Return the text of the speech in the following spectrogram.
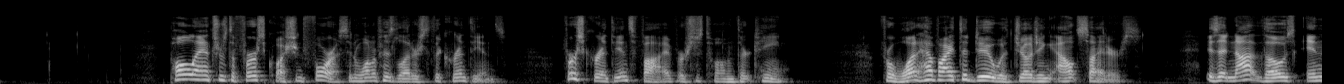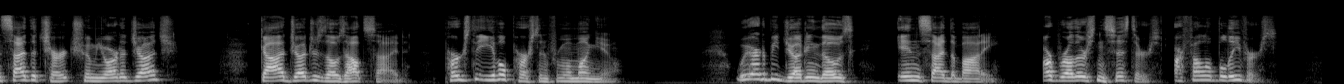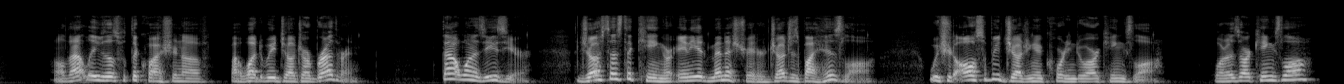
Paul answers the first question for us in one of his letters to the Corinthians. 1 Corinthians 5, verses 12 and 13. For what have I to do with judging outsiders? Is it not those inside the church whom you are to judge? God judges those outside. Purge the evil person from among you. We are to be judging those inside the body, our brothers and sisters, our fellow believers. Well, that leaves us with the question of by what do we judge our brethren? That one is easier. Just as the king or any administrator judges by his law, we should also be judging according to our king's law. What is our king's law?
